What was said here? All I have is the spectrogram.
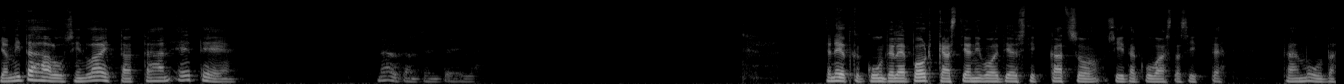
Ja mitä halusin laittaa tähän eteen? Näytän sen teille. Ja ne, jotka kuuntelee podcastia, niin voi tietysti katsoa siitä kuvasta sitten tai muuta.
